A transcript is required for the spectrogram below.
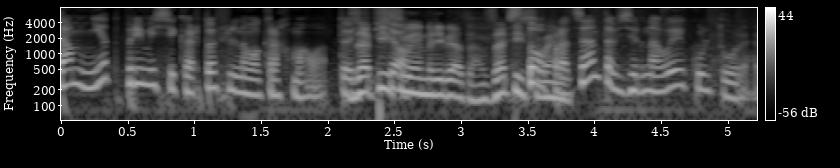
Там нет примеси картофельного крахмала. То есть записываем, ребята, записываем. Сто процентов зерновые культуры.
